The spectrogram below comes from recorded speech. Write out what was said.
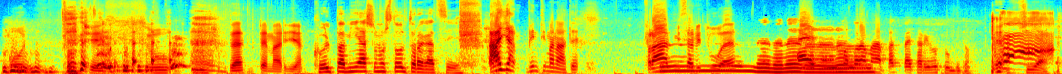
Oh, Gesù, Giuseppe Maria. Colpa mia, sono stolto, ragazzi. Aia, 20 manate. Fra, mi servi tu, eh? Eh, sono in fondo alla mappa, aspetta, arrivo subito. Eh, sì, eh.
